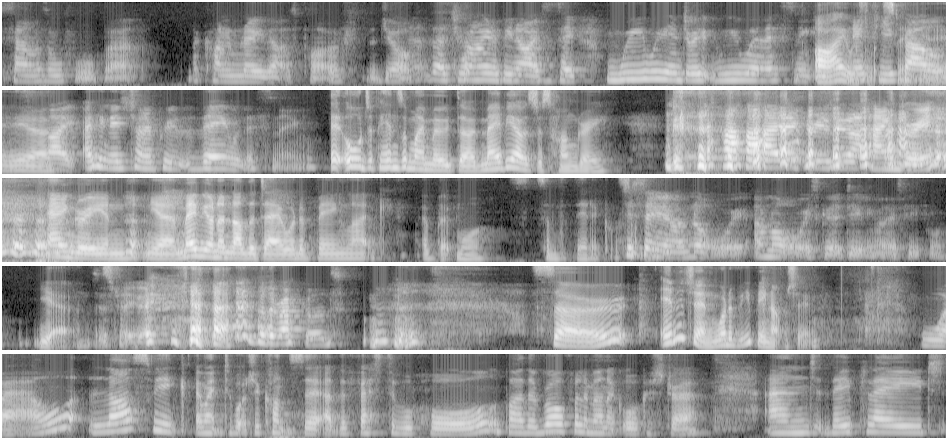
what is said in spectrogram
sounds awful, but I kind of know that's part of the job. They're trying to be nice and say, we really enjoyed it, we were listening. I even was if you felt yeah, yeah. like, I think they're just trying to prove that they were listening. It all depends on my mood, though. Maybe I was just hungry, I can really that. Angry. angry, and yeah, maybe on another day I would have been like a bit more sympathetic or Just so something. you know, I'm not always, I'm not always good at dealing with those people. Yeah. Just so you know, for the record. So, Imogen, what have you been up to? Well, last week I went to watch a concert at the Festival Hall by the Royal Philharmonic Orchestra, and they played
